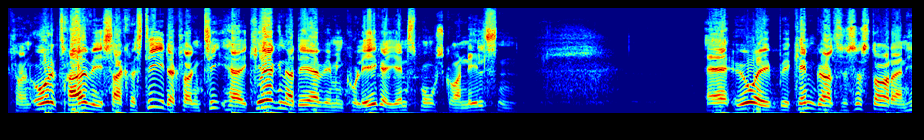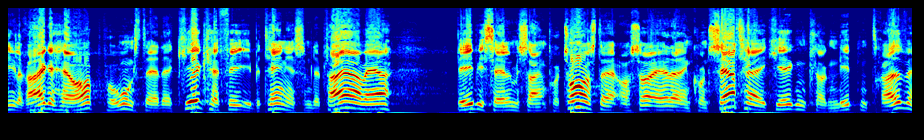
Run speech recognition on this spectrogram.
kl. 8.30 i sakristiet og kl. 10 her i kirken, og det er ved min kollega Jens Mosgaard Nielsen. Af øvrige bekendtgørelse, så står der en hel række heroppe. På onsdag er kirkecafé i Betania, som det plejer at være babysalmesang på torsdag, og så er der en koncert her i kirken kl. 19.30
